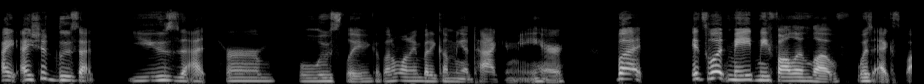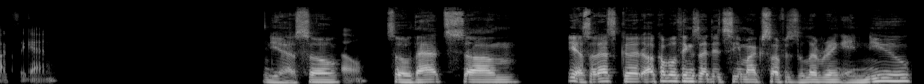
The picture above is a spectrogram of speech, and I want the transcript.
I, I should lose that use that term loosely because I don't want anybody coming attacking me here. But it's what made me fall in love with Xbox again. Yeah, so oh. so that's um yeah, so that's good. A couple of things I did see Microsoft is delivering a new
